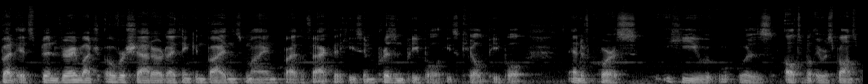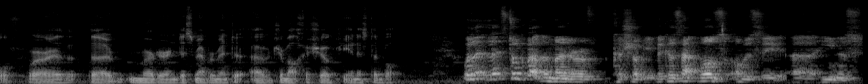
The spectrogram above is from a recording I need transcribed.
but it's been very much overshadowed, I think, in Biden's mind by the fact that he's imprisoned people, he's killed people, and of course he was ultimately responsible for the murder and dismemberment of Jamal Khashoggi in Istanbul. Well, let, us talk about the murder of Khashoggi because that was obviously a heinous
